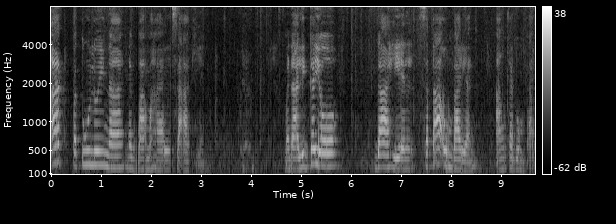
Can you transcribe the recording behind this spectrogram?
at patuloy na nagmamahal sa akin. Manalig kayo dahil sa taong bayan ang tagumpay.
